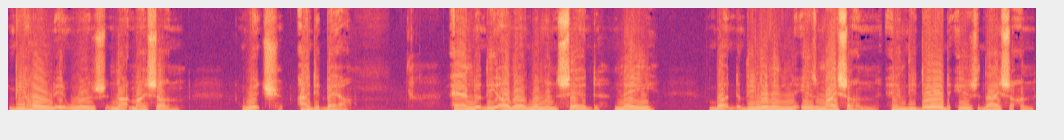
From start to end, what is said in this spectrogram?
behold, it was not my son, which I did bear. And the other woman said, Nay, but the living is my son, and the dead is thy son.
